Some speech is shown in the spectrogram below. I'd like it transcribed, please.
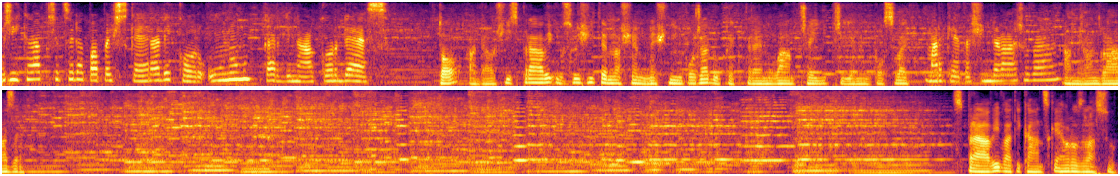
říká předseda papežské rady Cor Unum kardinál Cordés. To a další zprávy uslyšíte v našem dnešním pořadu, ke kterému vám přejí příjemný poslech Markéta Šindelářová a Milan Glázer. Zprávy vatikánského rozhlasu.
